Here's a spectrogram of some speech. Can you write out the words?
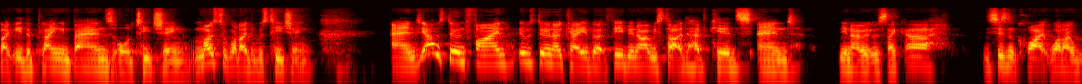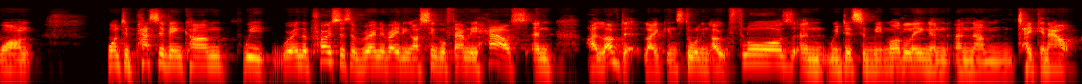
like either playing in bands or teaching. Most of what I did was teaching. And yeah, I was doing fine. It was doing okay. But Phoebe and I, we started to have kids and, you know, it was like, ah, this isn't quite what I want. Wanted passive income. We were in the process of renovating our single family house and I loved it, like installing oak floors and we did some remodeling and, and um, taking out,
